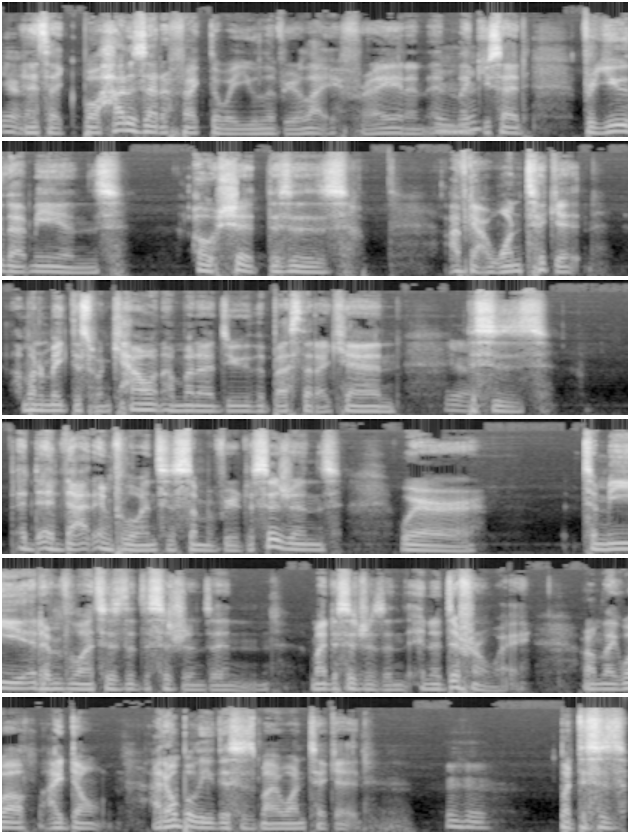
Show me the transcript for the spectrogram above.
yeah, And it's like, well, how does that affect the way you live your life, right? And, and like you said, for you, that means, oh shit, this is, I've got one ticket. I'm gonna make this one count. I'm gonna do the best that I can. Yeah. This is, and, and that influences some of your decisions. Where, to me, it influences the decisions in my decisions in, in a different way. Or I'm like, well, I don't, I don't believe this is my one ticket. Mhm. But this is,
